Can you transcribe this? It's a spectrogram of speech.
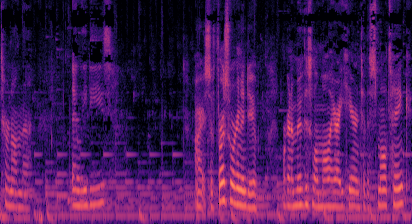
turn on the leds all right so first we're gonna do we're gonna move this little molly right here into the small tank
